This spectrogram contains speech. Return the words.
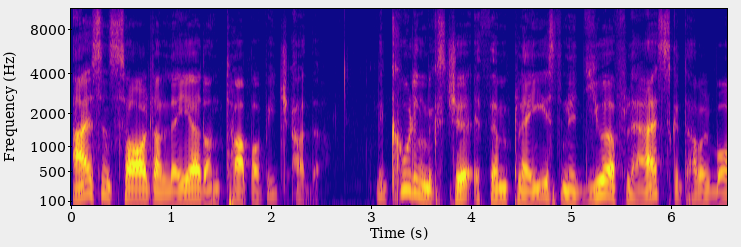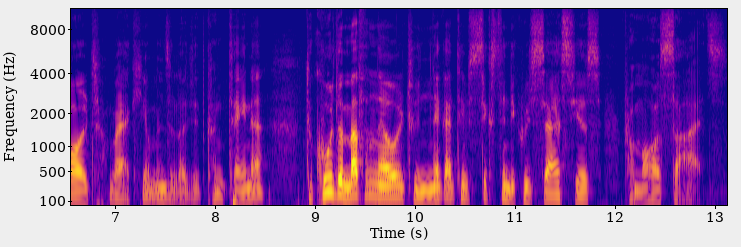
ice and salt are layered on top of each other. The cooling mixture is then placed in a Dewar flask, a double-walled vacuum insulated container, to cool the methanol to negative 16 degrees Celsius from all sides.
